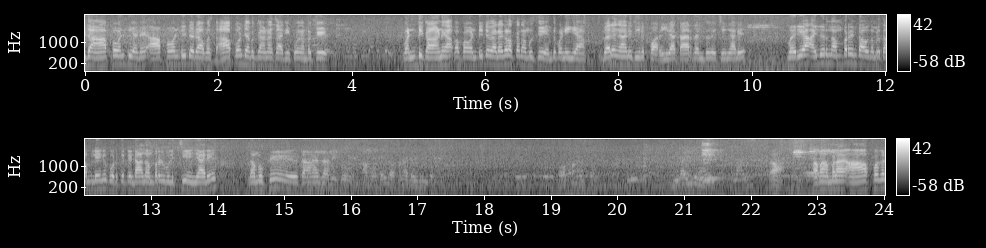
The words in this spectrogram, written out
ഇത് ആപ്പ വണ്ടിയാണ്. ആപ്പ വണ്ടിയുടെ ഒരു അവസ്ഥ ആപ്പ വണ്ടി നമുക്ക് കാണാൻ സാധിക്കും. നമുക്ക് വണ്ടി കാണുക. അപ്പോൾ വണ്ടിന്റെ വിലകളൊക്കെ നമുക്ക് എന്ത് പണി ചെയ്യാം? വില ഞാൻ ഇതിൽ പറയില്ല. കാരണം എന്താണെന്ന് വെച്ച് കഴിഞ്ഞാൽ വരിക അതിലൊരു നമ്പർ ഉണ്ടാവും. നമ്മൾ കംപ്ലൈന്റ് കൊടുത്തിട്ടുണ്ട്. ആ നമ്പറിൽ വിളിച്ച് കഴിഞ്ഞാൽ നമുക്ക് കാണാൻ സാധിക്കും ആ മൊബൈൽ ഓപ്പൺ ആയിട്ട് ഓപ്പൺ ആ. അപ്പോൾ നമ്മളെ ആപ്പകൾ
